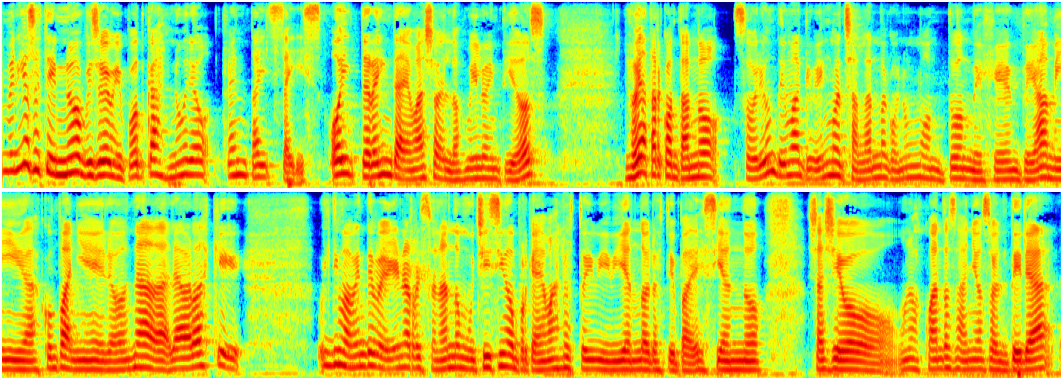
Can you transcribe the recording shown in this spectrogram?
Bienvenidos a este nuevo episodio de mi podcast número 36. Hoy, 30 de mayo del 2022, les voy a estar contando sobre un tema que vengo charlando con un montón de gente, amigas, compañeros, nada. La verdad es que últimamente me viene resonando muchísimo porque además lo estoy viviendo, lo estoy padeciendo. Ya llevo unos cuantos años soltera.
